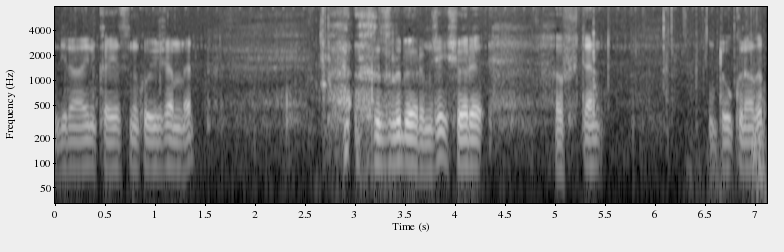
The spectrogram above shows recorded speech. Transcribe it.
Yine aynı kayasını koyacağım ben. Hızlı bir örümcek. Şöyle hafiften dokunalım.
